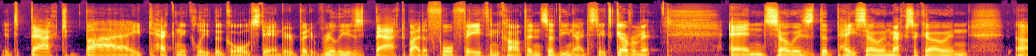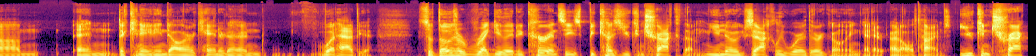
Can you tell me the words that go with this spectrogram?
It's backed by technically the gold standard, but it really is backed by the full faith and confidence of the United States government. And so is the peso in Mexico and um, and the Canadian dollar in Canada and what have you. So those are regulated currencies because you can track them. You know exactly where they're going at, at all times. You can track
